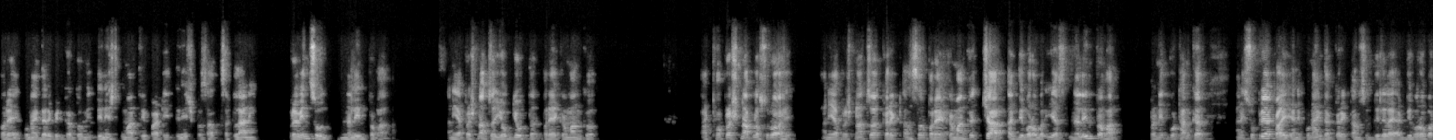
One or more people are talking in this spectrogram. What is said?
पर्याय पुन्हा एकदा रिपीट करतो मी. दिनेश कुमार त्रिपाठी दिनेश प्रसाद सकलानी प्रवीण सूद नलिन प्रभात आणि या प्रश्नाचं योग्य उत्तर पर्याय क्रमांक आठवा प्रश्न आपला सुरू आहे. आणि या प्रश्नाचं करेक्ट आन्सर पर्याय क्रमांक चार अगदी बरोबर. यस नलिन प्रभात प्रणित गोठाणकर आणि सुप्रिया काळे यांनी पुन्हा एकदा करेक्ट आन्सर दिलेला आहे. अगदी बरोबर.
